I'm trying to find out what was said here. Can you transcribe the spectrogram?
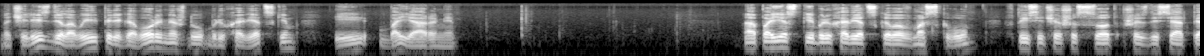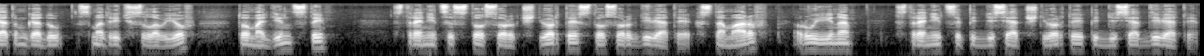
начались деловые переговоры между Брюховецким и боярами. О поездке Брюховецкого в Москву в 1665 году смотрите Соловьев, том 11, страницы 144-149, Костомаров, Руина, страница 54-59,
